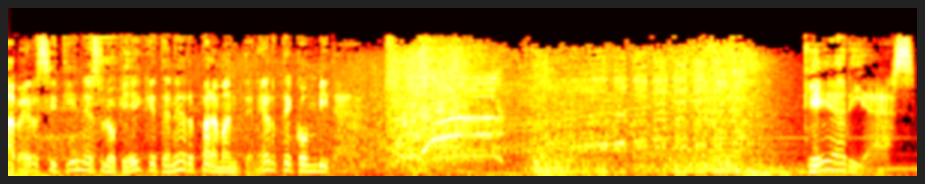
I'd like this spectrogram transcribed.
a ver si tienes lo que hay que tener para mantenerte con vida. ¿Qué harías?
